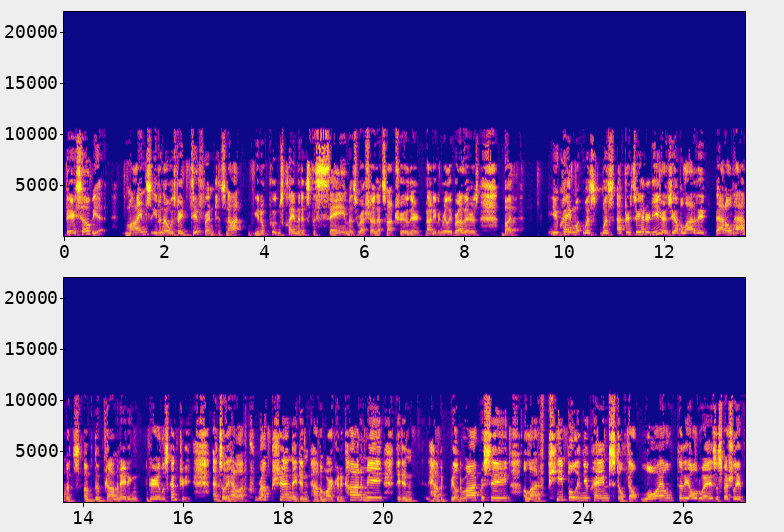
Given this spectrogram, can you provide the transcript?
very Soviet. Mine's, even though it was very different, it's not, you know, Putin's claim that it's the same as Russia. That's not true. They're not even really brothers. But Ukraine was was after 300 years, you have a lot of the bad old habits of the dominating imperialist country, and so they had a lot of corruption. They didn't have a market economy. They didn't have a real democracy. A lot of people in Ukraine still felt loyal to the old ways, especially if,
